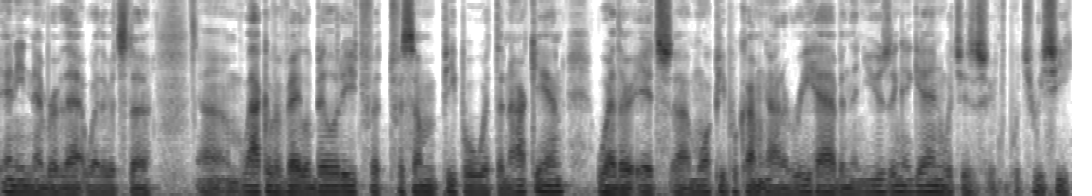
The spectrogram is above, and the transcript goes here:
any number of that, whether it's the um, lack of availability for, for some people with the Narcan, whether it's uh, more people coming out of rehab and then using again, which is which we see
